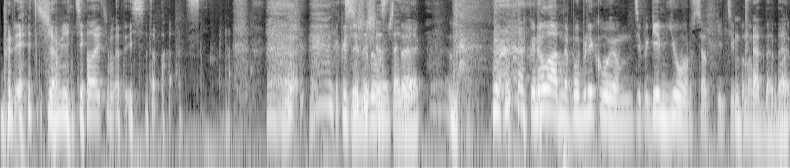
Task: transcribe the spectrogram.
блядь, что мне делать в этой ситуации? Следующая стадия. Такой, ну ладно, публикуем. Типа Game News все-таки, типа, ну, Да-да-да.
